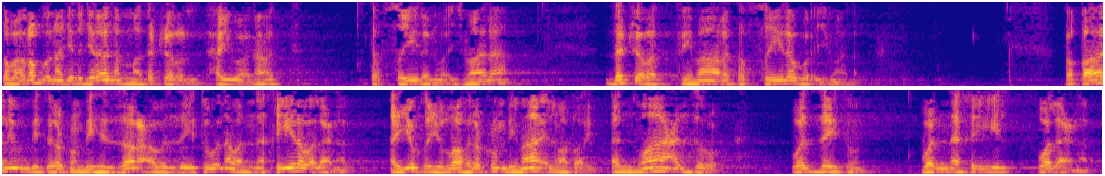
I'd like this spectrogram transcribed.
طبعا ربنا جل جلاله لما ذكر الحيوانات تفصيلا وإجمالا ذكر الثمار تفصيلا وإجمالا. فقال ينبت لكم به الزرع والزيتون والنخيل والأعناب أن يخرج الله لكم بماء المطر أنواع الزروع والزيتون والنخيل والأعناب.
